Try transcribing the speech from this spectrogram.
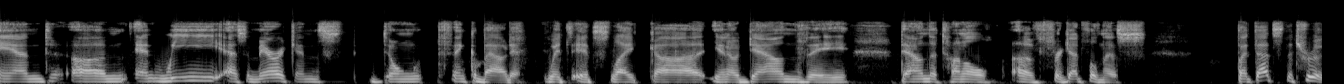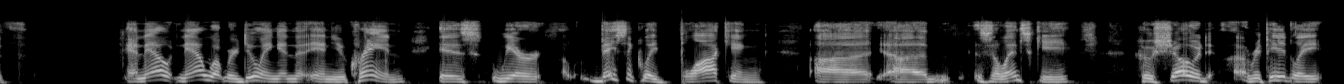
and um, and we as Americans don't think about it. It's like uh, you know down the down the tunnel of forgetfulness, but that's the truth. And now, now what we're doing in the, in Ukraine is we're basically blocking uh, uh, Zelensky, who showed uh, repeatedly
